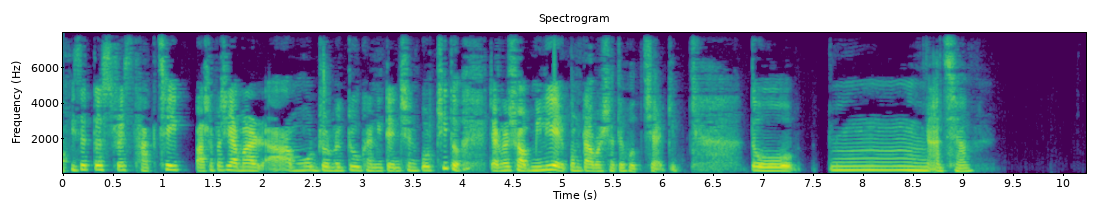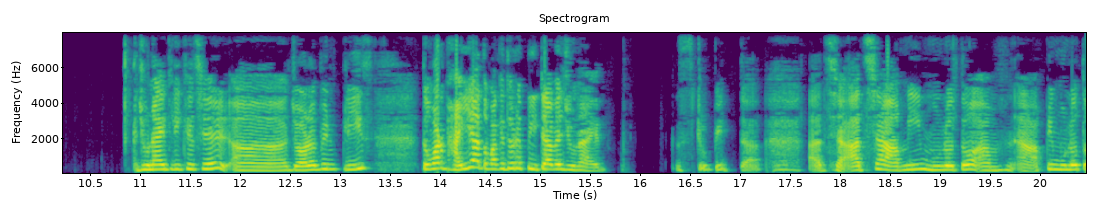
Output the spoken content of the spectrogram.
অফিসের তো স্ট্রেস থাকছেই। পাশাপাশি আমার আম্মুর জন্য একটুখানি টেনশন করছি, তো যার কারণে সব মিলিয়ে এরকমটা আমার সাথে হচ্ছে আর কি। তো আচ্ছা। জুনায়েদ লিখেছে জরাবিন প্লিজ তোমার ভাইয়া তোমাকে ধরে পিটাবে জুনায়েদ। স্টুপিডটা। আচ্ছা আচ্ছা আমি মূলত আপনি মূলত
